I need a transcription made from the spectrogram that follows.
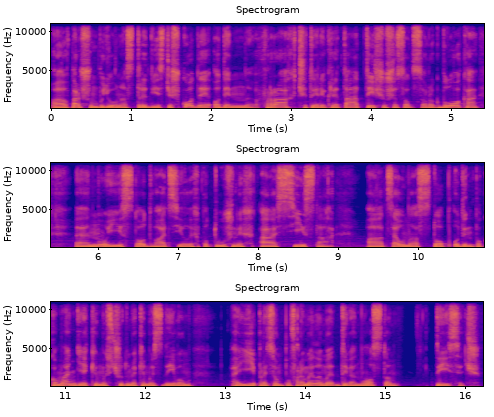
В першому бою у нас 3200 шкоди, 1 фраг, 4 крита, 1640 блока, е, ну і 102 цілих потужних асіста. А це у нас топ-1 по команді, якимось чудом, якимось дивом, і при цьому пофармили ми 90 тисяч.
